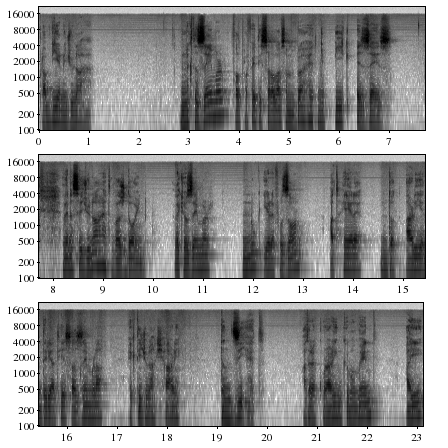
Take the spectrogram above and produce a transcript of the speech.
pra bie në gjynahe. Në këtë zemër, thotë profeti sallallahu alajhi wasallam, bëhet një pikë e zezë. Dhe nëse gjynahet vazhdojnë dhe kjo zemër nuk i refuzon, atëherë do të arrihet deri atje sa zemra e këtij gjynahqari të nxihet. Atëherë kur arrin ky moment, ai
